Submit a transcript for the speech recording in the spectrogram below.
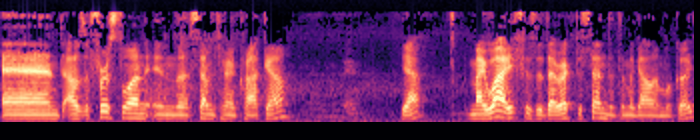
and I was the first one in the cemetery in Krakow. Yeah. My wife is a direct descendant of Megala Mukos.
